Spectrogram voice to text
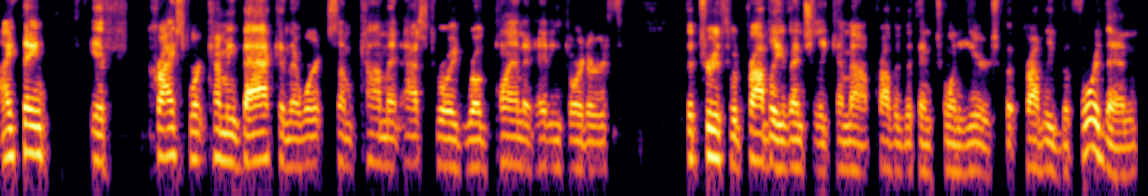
I think if Christ weren't coming back and there weren't some comet, asteroid, rogue planet heading toward Earth, the truth would probably eventually come out, probably within 20 years. But probably before then,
